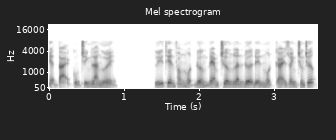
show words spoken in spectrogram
hiện tại cũng chính là ngươi. Lý thiên phóng một đường đem trương lân đưa đến một cái doanh trướng trước.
